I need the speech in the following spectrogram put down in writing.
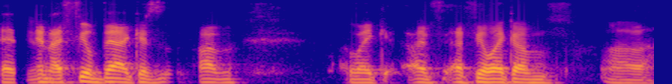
And, yeah. and I feel bad because I'm like I I feel like I'm uh,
